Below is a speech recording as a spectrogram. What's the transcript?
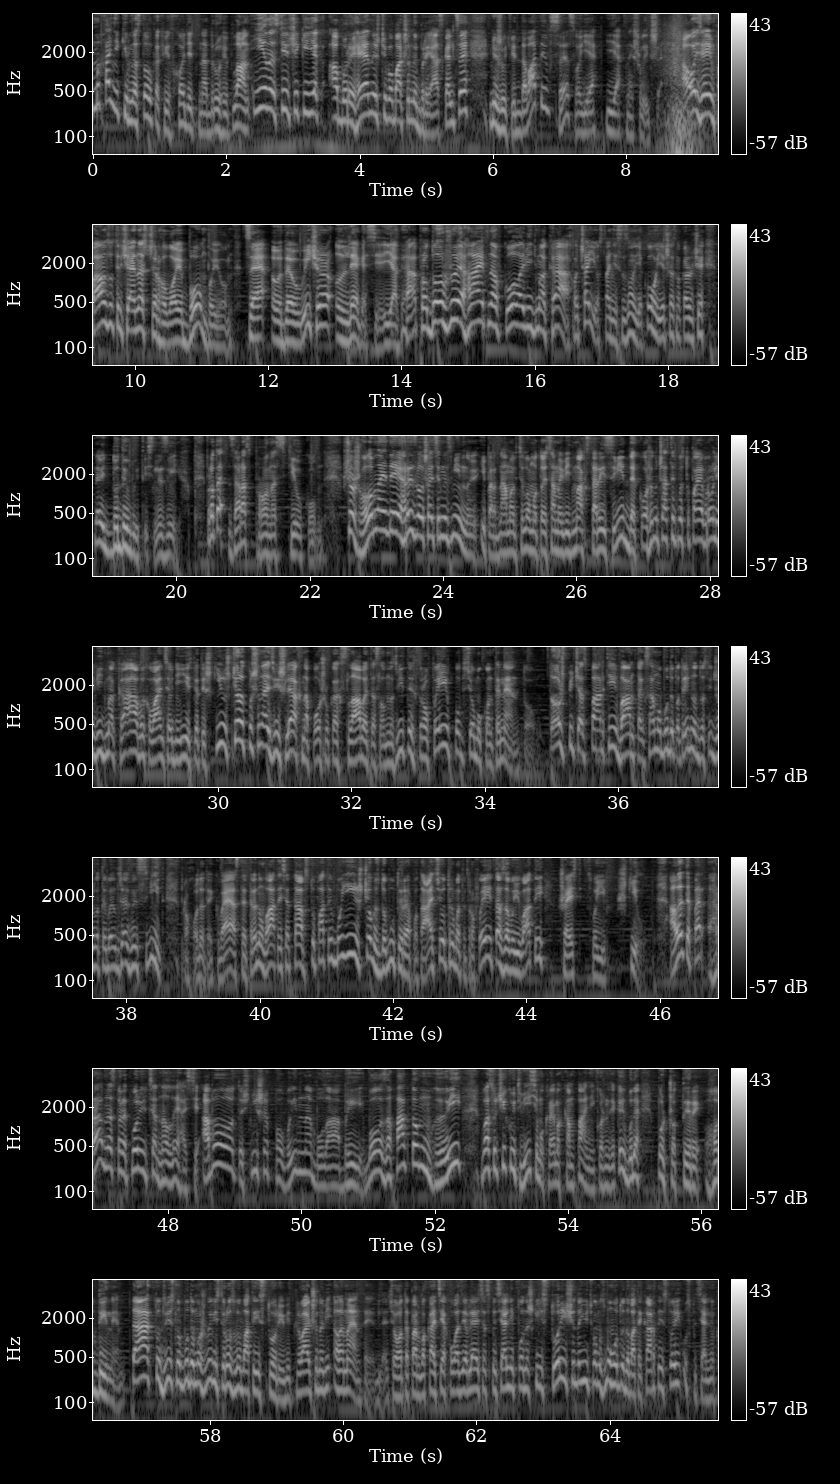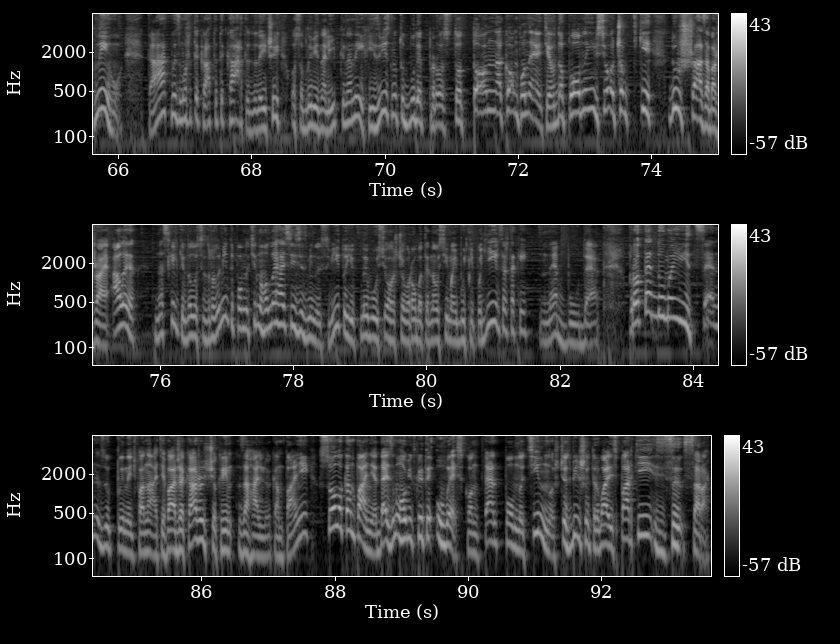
Механіки в настолках відходять на другий план, і настільщики, як аборигени, що побачили брязкальце, біжуть віддавати все своє якнайшвидше. А ось GameFound зустрічає нас черговою бомбою. Це The Witcher Legacy, яка продовжує гайп навколо відьмака, хоча й останній сезон якого я, чесно кажучи, навіть додивитись не зміг. Проте зараз про настілку. Що ж, головна ідея гри залишається незмінною, і перед нами в цілому той самий відьмак Старий світ, де кожен учасник виступає в ролі відьмака, вихованця однієї з п'яти шкіл, що розпочинає свій шлях на пошуках слави та славнозвітних трофеїв по всьому континенту. Тож під час партії вам так само буде потрібно досліджувати величезний світ, проходити квести, тренуватися та вступати в бої, щоб здобути репутацію, отримати трофеї та завоювати честь своїх шкіл. Але тепер гра в нас перетворюється на легасі, або точніше повинна була би. Бо за фактом в грі вас очікують 8 окремих кампаній, кожна з яких буде по 4 години. Так, тут, звісно, буде можливість розвивати історію, відкриваючи нові елементи. Для цього тепер в локаціях у вас з'являються спеціальні понишки історії, що дають вам змогу додавати карти історії у спеціальну книгу. Так, ви зможете крафтити карти, додаючи особливі наліпки на них. І звісно, тут буде просто тонна компонентів, доповнені всього, чого тільки душа забажає. Але Наскільки вдалося зрозуміти, повноцінного легасі зі зміною світу і впливу усього, що ви робите на усі майбутні події, все ж таки не буде. Проте, думаю, і це не зупинить фанатів, адже кажуть, що крім загальної кампанії, соло кампанія дасть змогу відкрити увесь контент повноцінно, що збільшує тривалість партії з 40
